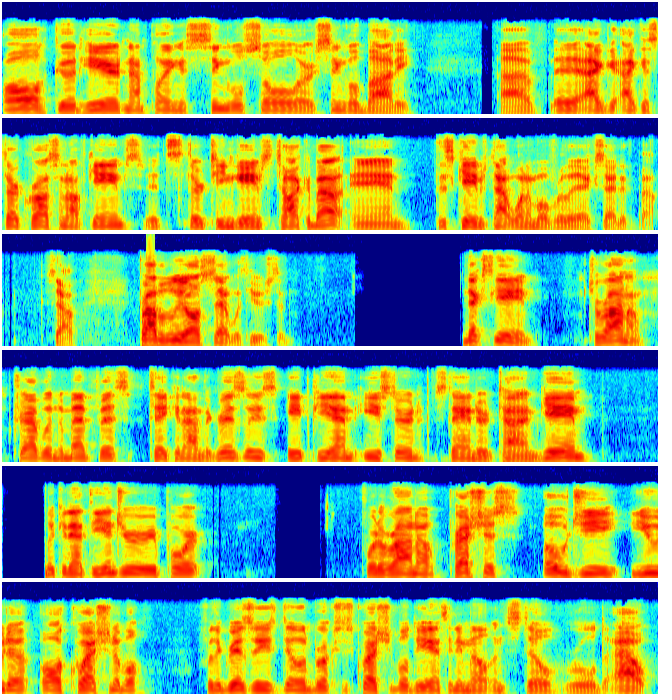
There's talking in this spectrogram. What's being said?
all good here. Not playing a single soul or a single body. Uh, I, I can start crossing off games. It's 13 games to talk about, and this game's not one I'm overly excited about. So probably all set with Houston. Next game, Toronto traveling to Memphis, taking on the Grizzlies, 8 p.m. Eastern Standard Time game. Looking at the injury report for Toronto, Precious, OG, Yuta, all questionable. For the Grizzlies, Dillon Brooks is questionable. De'Anthony Melton still ruled out.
